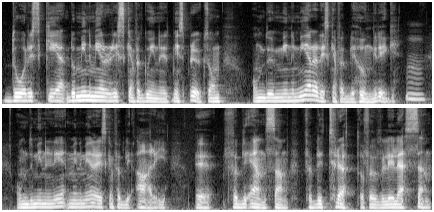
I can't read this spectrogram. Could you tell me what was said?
då, risker, då minimerar du risken för att gå in i ett missbruk. Så om, om du minimerar risken för att bli hungrig, Mm. om du minimerar, minimerar risken för att bli arg, eh, för att bli ensam, för att bli trött och för att bli ledsen,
